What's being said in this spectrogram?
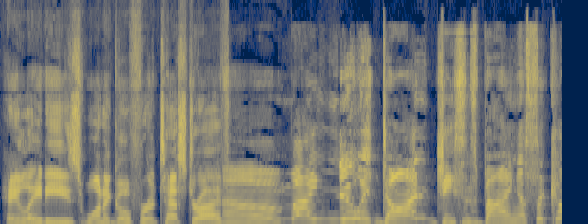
Hey, ladies, want to go for a test drive? Um, I knew it, Dawn. Jason's buying us a car.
